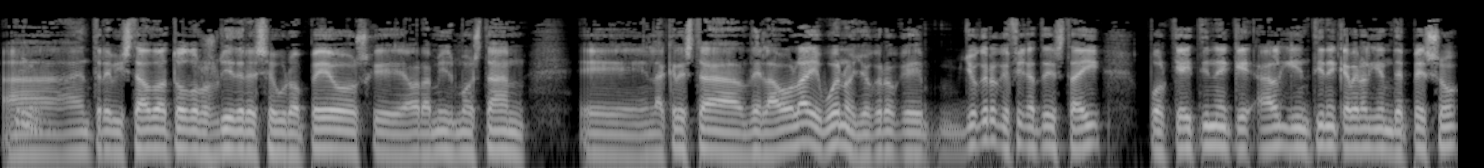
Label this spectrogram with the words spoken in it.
ha, entrevistado a todos los líderes europeos que ahora mismo están eh, en la cresta de la ola y bueno, yo creo que yo creo que fíjate está ahí porque ahí tiene que alguien tiene que haber alguien de peso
